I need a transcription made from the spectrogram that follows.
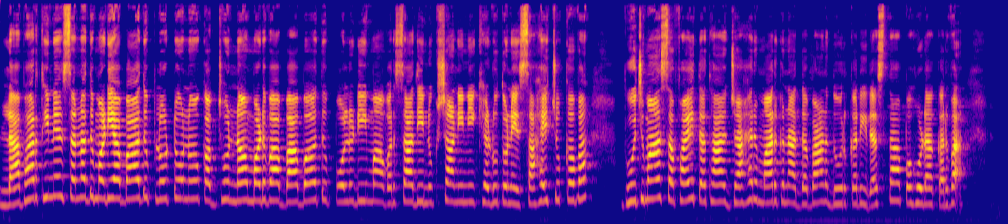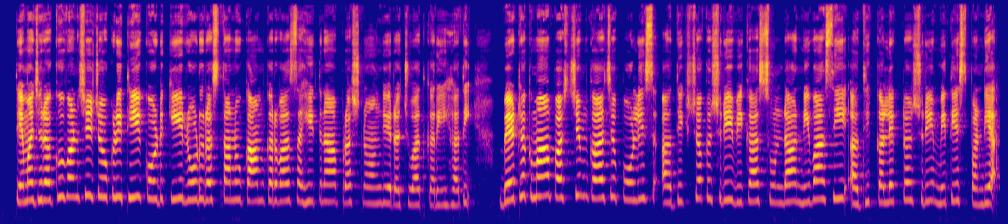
લાભાર્થીને સનદ મળ્યા બાદ પ્લોટોનો કબજો ન મળવા બાબત પોલડીમાં વરસાદી નુકસાનીની ખેડૂતોને સહાય ચૂકવવા, ભુજમાં સફાઈ તથા જાહેર માર્ગના દબાણ દૂર કરી રસ્તા પહોળા કરવા તેમજ રઘુવંશી ચોકડીથી કોડકી રોડ રસ્તાનું કામ કરવા સહિતના પ્રશ્નો અંગે રજૂઆત કરી હતી. બેઠકમાં પશ્ચિમ કચ્છ પોલીસ અધિક્ષક શ્રી વિકાસ સુંડા, નિવાસી અધિક કલેક્ટર શ્રી મિતેશ પંડ્યા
